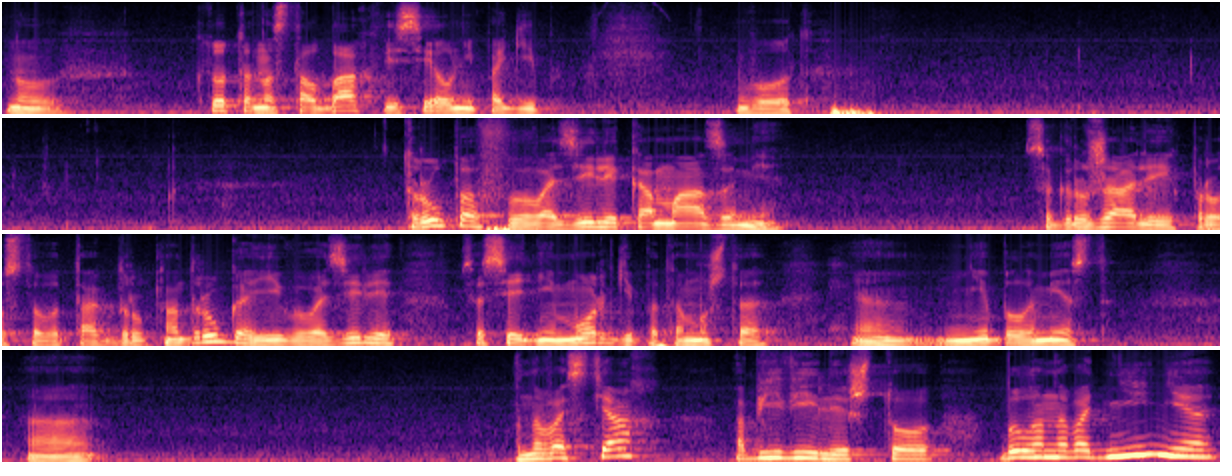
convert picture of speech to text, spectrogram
ну, кто-то на столбах висел, не погиб. Вот. Трупов вывозили КАМАЗами. Загружали их просто вот так друг на друга и вывозили в соседние морги, потому что э, не было места. А, в новостях объявили, что было наводнение,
